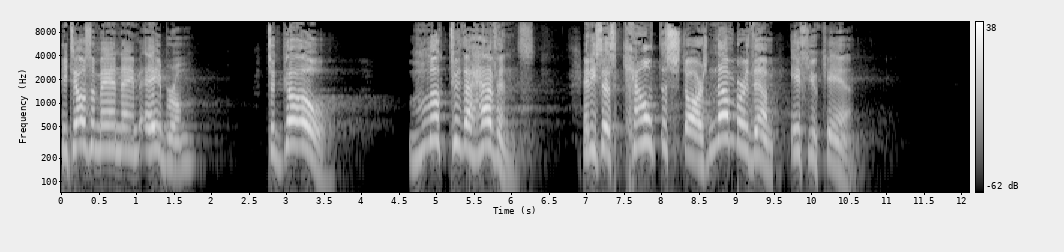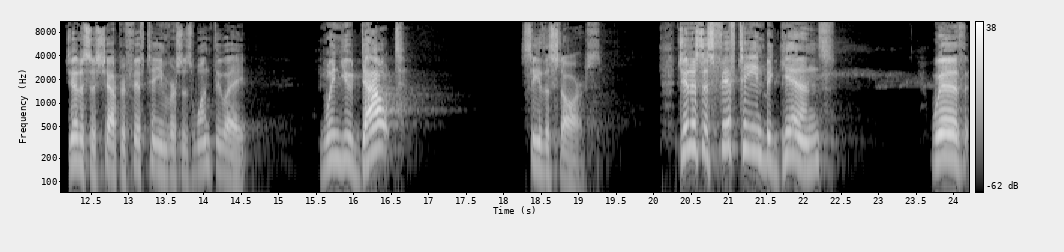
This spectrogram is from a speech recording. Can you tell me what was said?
he tells a man named Abram to go, look to the heavens, and he says, Count the stars, number them if you can. Genesis chapter 15, verses 1 through 8. When you doubt, see the stars. Genesis 15 begins with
